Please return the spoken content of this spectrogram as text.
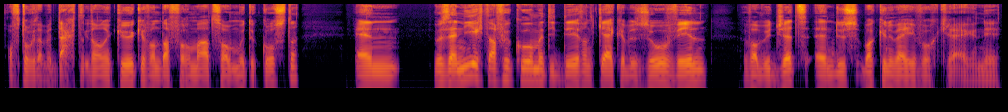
Of toch dat we dachten dat een keuken van dat formaat zou moeten kosten. En we zijn niet echt afgekomen met het idee van, kijk, we hebben zoveel van budget en dus wat kunnen wij hiervoor krijgen? Nee,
